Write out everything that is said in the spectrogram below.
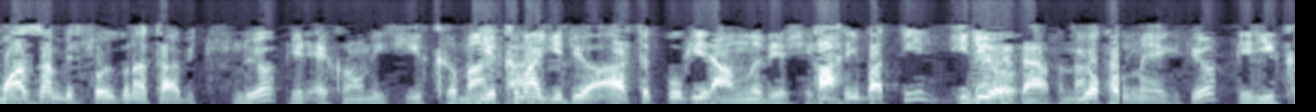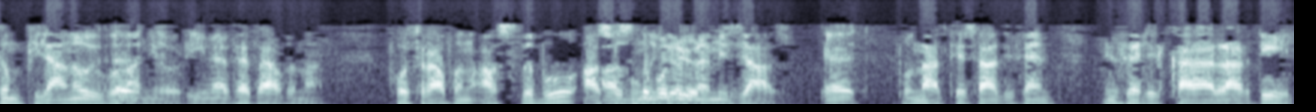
muazzam bir soyguna tabi tutuluyor. Bir ekonomik yıkıma, Yıkıma tabi- gidiyor. Artık bu bir planlı bir şekilde. tahribat değil, gidiyor. tarafından Yok tabii. olmaya gidiyor. bir yıkım planı uygulanıyor IMF tarafından. Fotoğrafın aslı bu. Aslı, Aslı bunu bu diyor. görmemiz lazım. Evet. Bunlar tesadüfen münferit kararlar değil.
